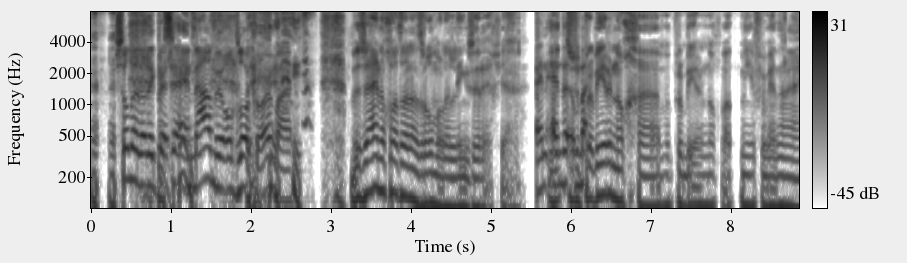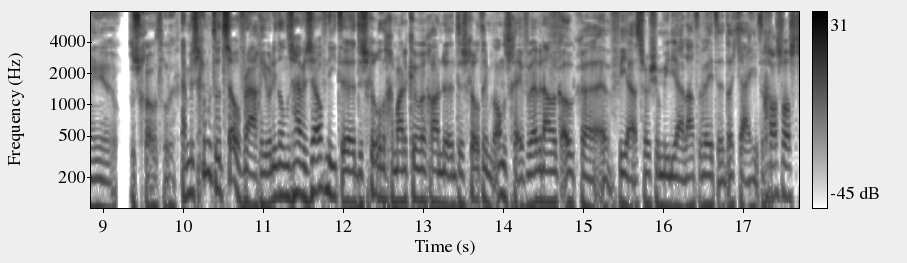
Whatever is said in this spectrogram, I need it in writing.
Zonder dat ik per se zijn- een naam wil ontlokken hoor. Maar, we zijn nog wat aan het rommelen links en rechts, ja. en, en Dus we, maar- proberen nog, eh, we proberen nog wat meer verwennerij eh, op te schotelen. En misschien moeten we het zo vragen, Jordi. Dan zijn we zelf niet eh, de schuldige, maar dan kunnen we gewoon de, de schuld aan iemand anders geven. We hebben namelijk ook eh, via social media laten weten dat jij hier te gast was.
